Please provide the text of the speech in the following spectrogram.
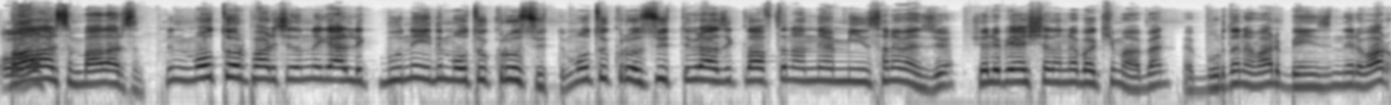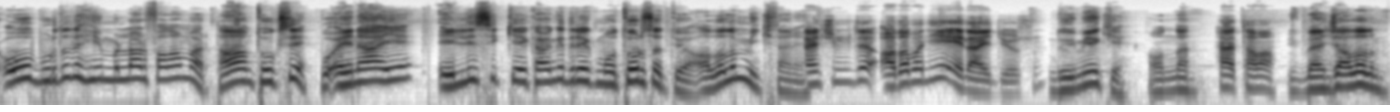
Oo. Bağlarsın bağlarsın. Şimdi motor parçalarına geldik. Bu neydi? Motocross süttü. Motocross süttü birazcık laftan anlayan bir insana benziyor. Şöyle bir eşyalarına bakayım abi ben. Ve burada ne var? Benzinleri var. Oo burada da hammerlar falan var. Tamam Toksi. Bu enayi 50 sikkeye kanka direkt motor satıyor. Alalım mı iki tane? Sen şimdi adama niye enayi diyorsun? Duymuyor ki ondan. Ha tamam. Bence alalım.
